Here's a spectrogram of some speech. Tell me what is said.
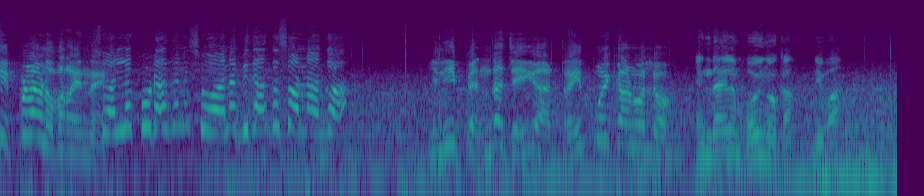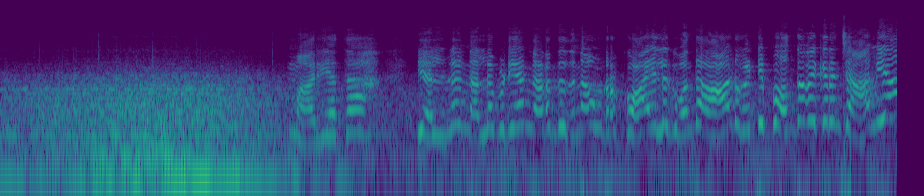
ഇതൊക്കെ ഇപ്പോഴാണോ പറയുന്നത് சொல்லக்கூடாதுன்னு சோனபிதாங்க சொன்னாங்க ഇനിയിപ്പോ എന്താ ചെയ്യുക ട്രെയിൻ പോയി കാണുമല്ലോ എന്തായാലും പോയി നോക്കാം നീ വാ மாரியாத்தா எல்லாம் நல்லபடியா நடந்ததுன்னா உன்ற கோயிலுக்கு வந்து ஆடு வெட்டி பொங்க வைக்கிறேன் சாமியா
